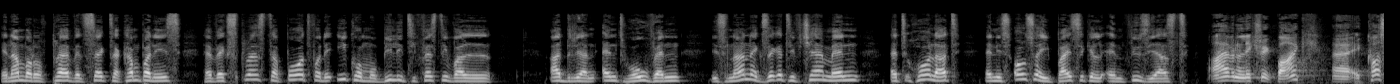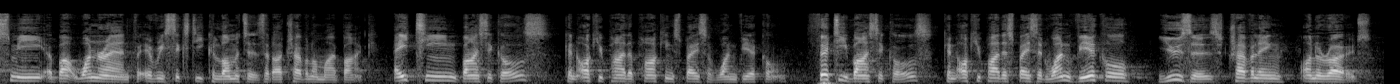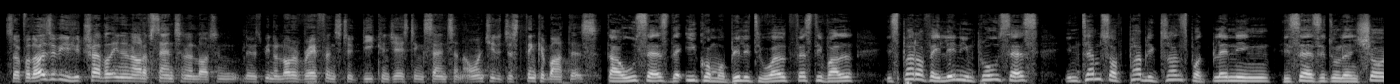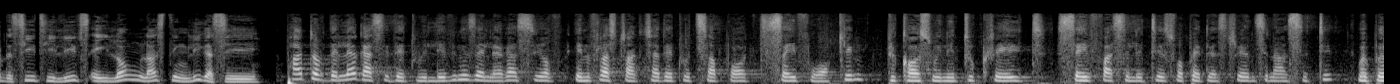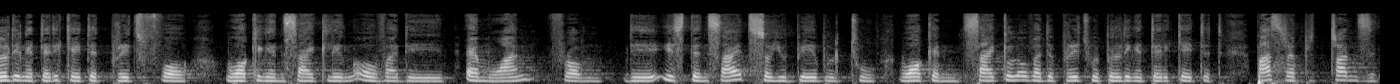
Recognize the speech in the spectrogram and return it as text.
A number of private sector companies have expressed support for the Eco Mobility Festival. Adrian Enthoven is non-executive chairman at Hollard and is also a bicycle enthusiast. I have an electric bike. Uh, it costs me about one rand for every 60 kilometers that I travel on my bike. 18 bicycles can occupy the parking space of one vehicle. 30 bicycles can occupy the space that one vehicle uses traveling on a road. So for those of you who travel in and out of Sandton a lot, and there's been a lot of reference to decongesting Sandton, I want you to just think about this. Tau says the Eco Mobility World Festival is part of a learning process in terms of public transport planning. He says it will ensure the city leaves a long-lasting legacy. Part of the legacy that we're leaving is a legacy of infrastructure that would support safe walking because we need to create safe facilities for pedestrians in our city. We're building a dedicated bridge for walking and cycling over the M1 from the eastern side, so you'd be able to walk and cycle over the bridge. We're building a dedicated bus rapid transit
